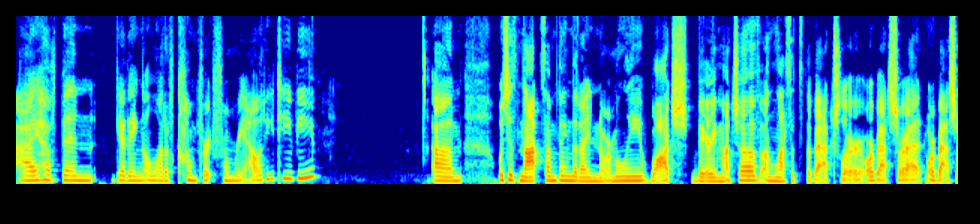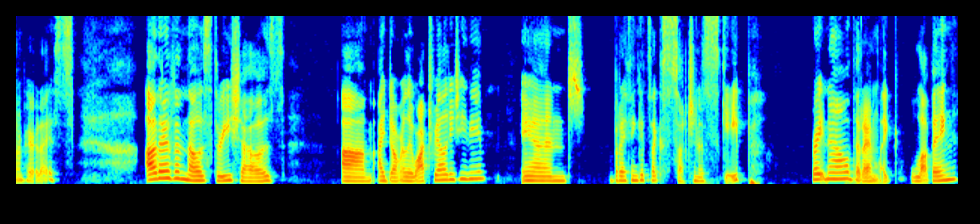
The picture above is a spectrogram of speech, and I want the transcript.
I have been getting a lot of comfort from reality TV. Um, which is not something that I normally watch very much of unless it's The Bachelor or Bachelorette or Bachelor in Paradise. Other than those three shows, um, I don't really watch reality TV. And, but I think it's like such an escape right now that I'm like loving.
